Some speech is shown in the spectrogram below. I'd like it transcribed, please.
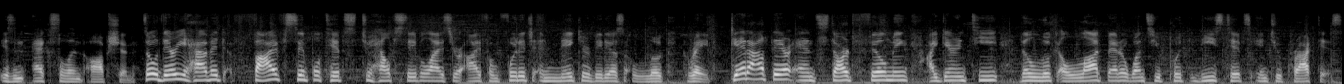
is an excellent option. So there you have it, five simple tips to help stabilize your iPhone footage and make your videos look great. Get out there and start filming. I guarantee they'll look a lot better once you put these tips into practice.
